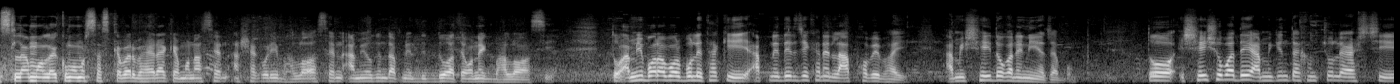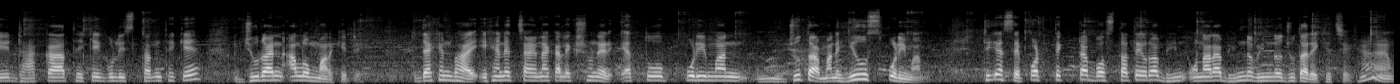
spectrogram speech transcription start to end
আসসালামু আলাইকুম আমার সাবস্ক্রাইবার ভাইরা, কেমন আছেন? আশা করি ভালো আছেন। আমিও কিন্তু আপনাদের দোয়াতে অনেক ভালো আছি। তো আমি বরাবর বলে থাকি, আপনাদের যেখানে লাভ হবে ভাই, আমি সেই দোকানে নিয়ে যাব। তো সেই সুবাদে আমি কিন্তু এখন চলে আসছি ঢাকা থেকে, গুলিস্তান থেকে জুরাইন আলম মার্কেটে। দেখেন ভাই, এখানে চায়না কালেকশনের এত পরিমাণ জুতা মানে হিউজ পরিমাণ। ঠিক আছে? প্রত্যেকটা বস্তাতে ওরা ভিন, ওনারা ভিন্ন ভিন্ন জুতা রেখেছে হ্যাঁ?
